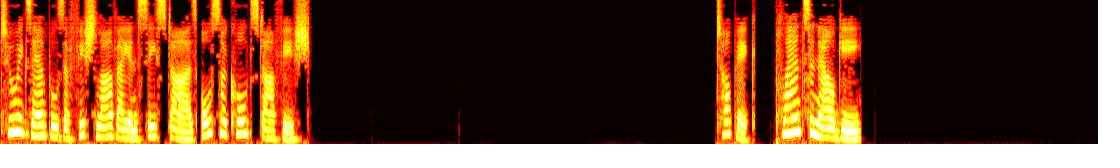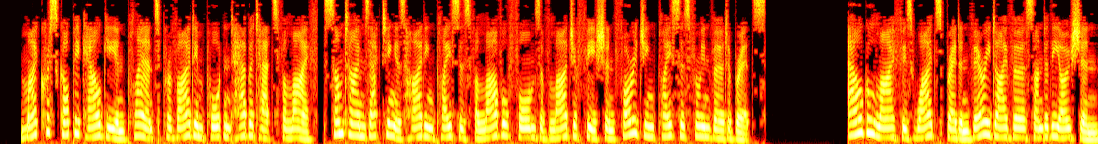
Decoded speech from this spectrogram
Two examples are fish larvae and sea stars also called starfish. Topic: Plants and algae. Microscopic algae and plants provide important habitats for life, sometimes acting as hiding places for larval forms of larger fish and foraging places for invertebrates. Algal life is widespread and very diverse under the ocean.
